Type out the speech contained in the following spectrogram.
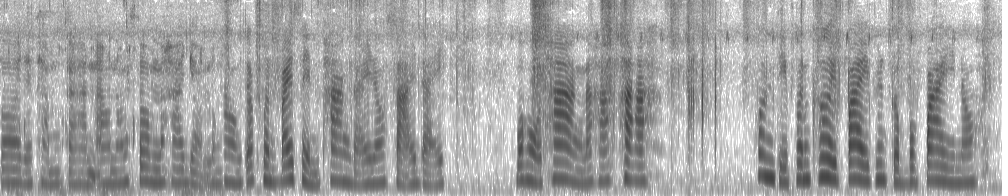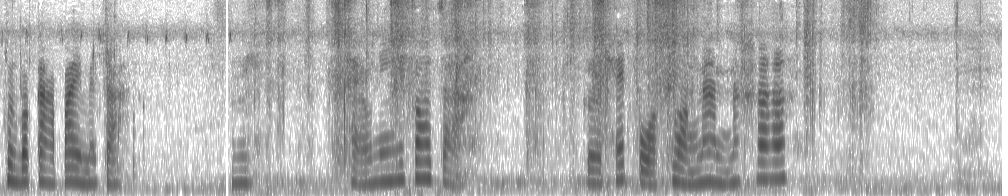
ก็จะทำการเอาน้ำส้มนะคะ หยอดลงของเจ้าคนไปเส้นทางใดเนาะสายใดบ่โหทางนะคะพาคนที่เพิ่นเคยไปเพิ่นกับบ่ไปเนาะเพิ่นบ่กล้าไปแม่จ้ะแถวนี้ก็จะเกิดเฮ็ดปวกช่วงนั่นนะคะ ไป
